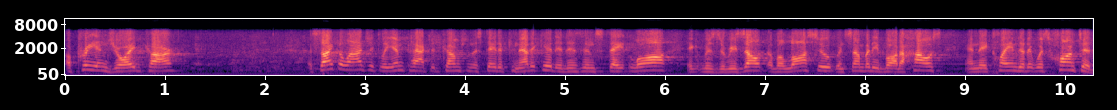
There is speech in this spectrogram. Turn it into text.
a pre-enjoyed car. Psychologically impacted comes from the state of Connecticut. It is in state law. It was the result of a lawsuit when somebody bought a house and they claimed that it was haunted.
